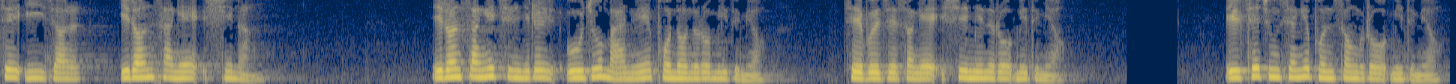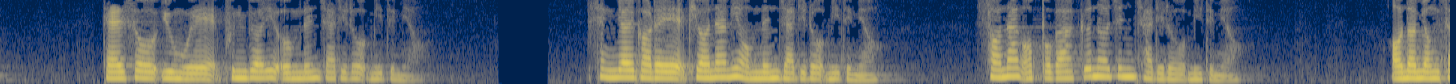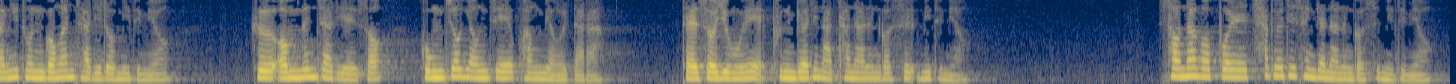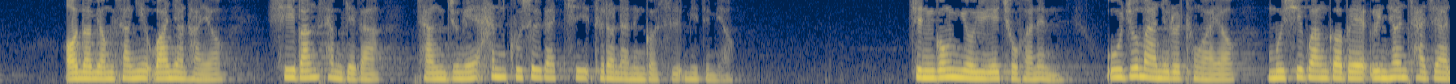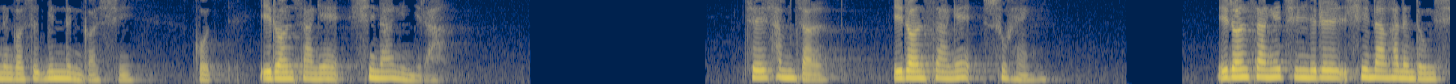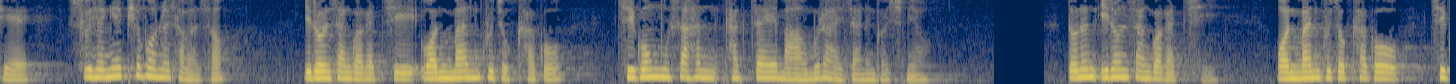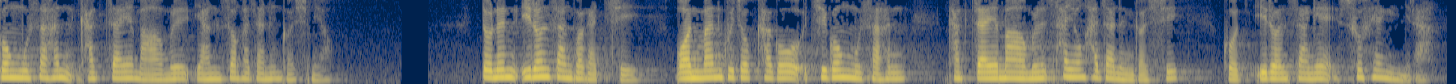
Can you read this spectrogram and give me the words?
제2절 일원상의 신앙. 일원상의 진리를 우주 만유의 본원으로 믿으며 재불재성의 시민으로 믿으며 일체 중생의 본성으로 믿으며 대소유무의 분별이 없는 자리로 믿으며 생멸거래에 변함이 없는 자리로 믿으며 선악 업보가 끊어진 자리로 믿으며 언어 명상이 돈공한 자리로 믿으며 그 없는 자리에서 공정 영재의 광명을 따라 대소유무의 분별이 나타나는 것을 믿으며 선악 업보에 차별이 생겨나는 것을 믿으며 언어 명상이 완연하여 시방 삼계가 장중의 한 구슬같이 드러나는 것을 믿으며 진공요유의 조화는 우주 만유를 통하여 무시광겁에 은현 차지하는 것을 믿는 것이 곧 일원상의 신앙이니라. 제3절 일원상의 수행 일원상의 진리를 신앙하는 동시에 수행의 표본을 삼아서 일원상과 같이 원만 구족하고 지공무사한 각자의 마음을 알자는 것이며 또는 일원상과 같이 원만 구족하고 지공무사한 각자의 마음을 양성하자는 것이며 또는 일원상과 같이 원만 구족하고 지공무사한 각자의 마음을 사용하자는 것이 곧 일원상의 수행이니라.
